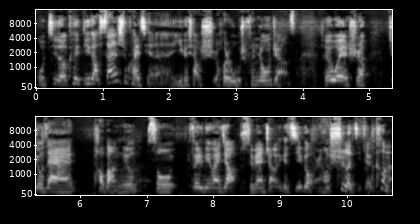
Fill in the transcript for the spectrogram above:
我记得可以低到三十块钱一个小时或者五十分钟这样子，所以我也是就在淘宝你就搜菲律宾外教，随便找一个机构，然后试了几节课嘛，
